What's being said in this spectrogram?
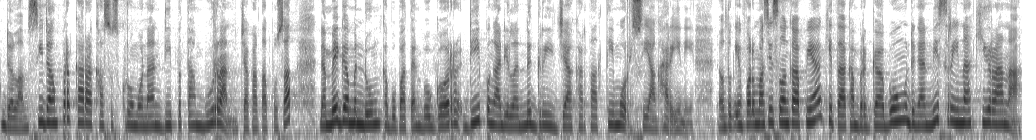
dalam sidang perkara kasus kerumunan di Petamburan, Jakarta Pusat dan Mega Mendung, Kabupaten Bogor di Pengadilan Negeri Jakarta Timur siang hari ini. Dan untuk informasi selengkapnya kita akan bergabung dengan Nisrina Kirana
